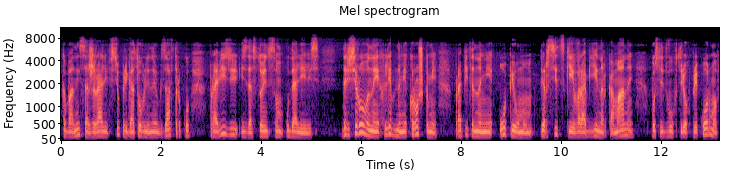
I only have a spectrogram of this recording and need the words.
кабаны сожрали всю приготовленную к завтраку провизию и с достоинством удалились. Дрессированные хлебными крошками, пропитанными опиумом, персидские воробьи-наркоманы после двух-трех прикормов,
